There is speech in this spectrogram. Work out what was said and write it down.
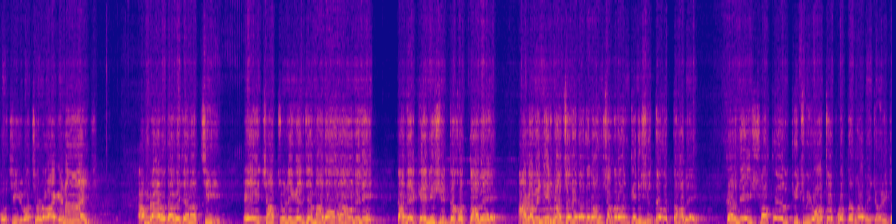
পঁচিশ বছর লাগে নাই। আমরা আরও দাবি জানাচ্ছি, এই ছাত্রলীগের যে মাদার আওয়ামী লীগ, তাদেরকে নিষিদ্ধ করতে হবে। আগামী নির্বাচনে তাদের অংশগ্রহণকে নিষিদ্ধ করতে হবে, কারণ এই সকল কিছুই অতপ্রতভাবে জড়িত।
